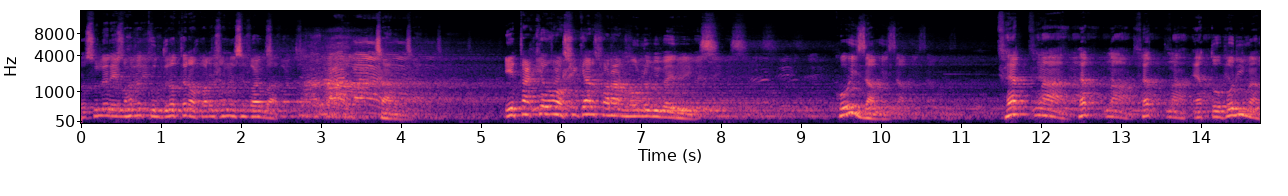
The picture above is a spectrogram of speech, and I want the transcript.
রসুলের এইভাবে কুদরতের অপারেশন হয়েছে কয়বার? চার এটাকেও অস্বীকার করার মৌলবী বাইর হয়ে গেছে। কই যাবে? ফেতনা ফেতনা ফেতনা, এত পরিমাণ।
